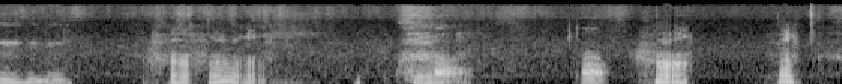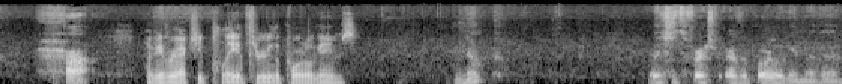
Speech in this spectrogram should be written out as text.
Mm-hmm. Uh-huh. Huh. Huh. Huh. Huh. Have you ever actually played through the Portal games? Nope. This is the first ever Portal game I've had.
